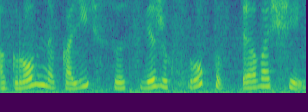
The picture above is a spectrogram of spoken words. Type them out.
огромное количество свежих фруктов и овощей.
